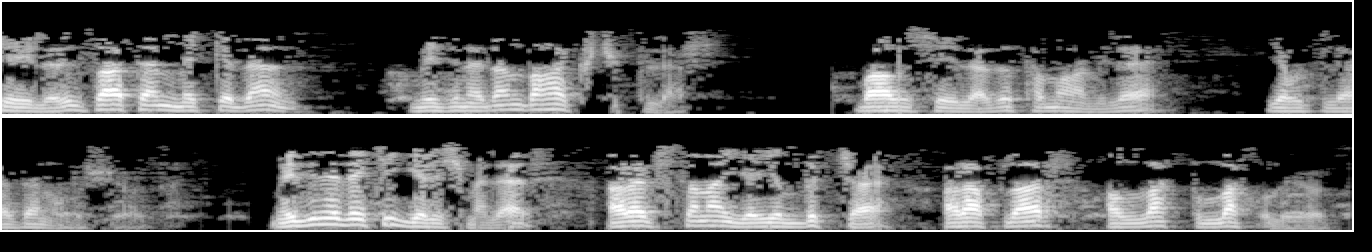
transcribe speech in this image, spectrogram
şehirleri zaten Mekke'den, Medine'den daha küçüktüler. Bazı şehirlerde tamamıyla Yahudilerden oluşuyordu. Medine'deki gelişmeler Arabistan'a yayıldıkça Araplar allak bullak oluyordu.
